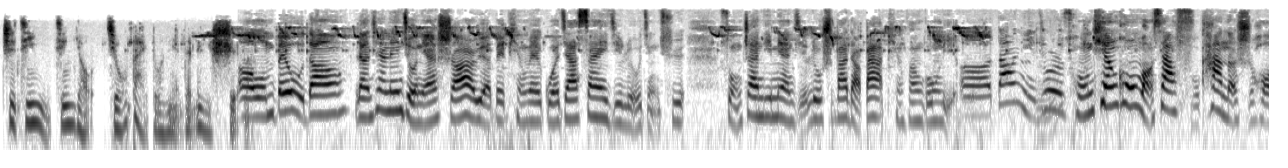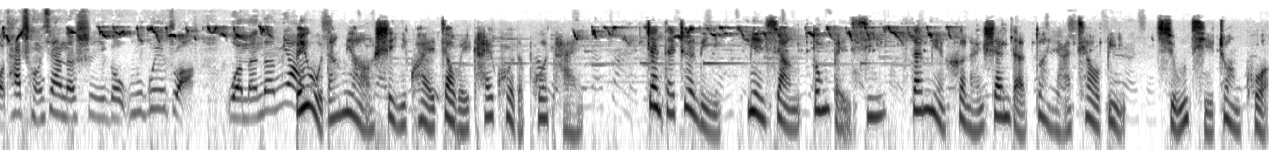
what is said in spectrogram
至今已经有九百多年的历史。呃，我们北武当两千零九年十二月被评为国家三 A 级旅游景区，总占地面积六十八点八平方公里。呃，当你就是从天空往下俯瞰的时候，它呈现的是一个乌龟状。我们的庙北武当庙是一块较为开阔的坡台，站在这里，面向东北西三面贺兰山的断崖峭壁，雄奇壮阔，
